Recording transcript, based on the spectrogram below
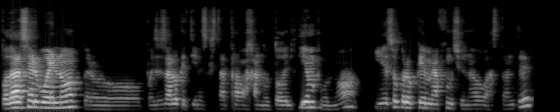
podrá ser bueno, pero pues es algo que tienes que estar trabajando todo el tiempo, ¿no? Y eso creo que me ha funcionado bastante.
